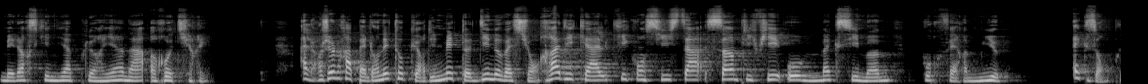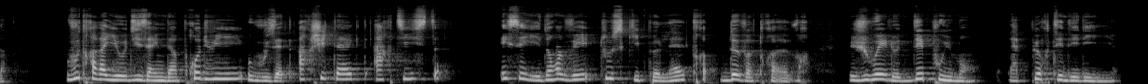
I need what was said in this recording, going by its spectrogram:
mais lorsqu'il n'y a plus rien à retirer. Alors je le rappelle, on est au cœur d'une méthode d'innovation radicale qui consiste à simplifier au maximum pour faire mieux. Exemple, vous travaillez au design d'un produit ou vous êtes architecte, artiste, essayez d'enlever tout ce qui peut l'être de votre œuvre. Jouez le dépouillement, la pureté des lignes.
